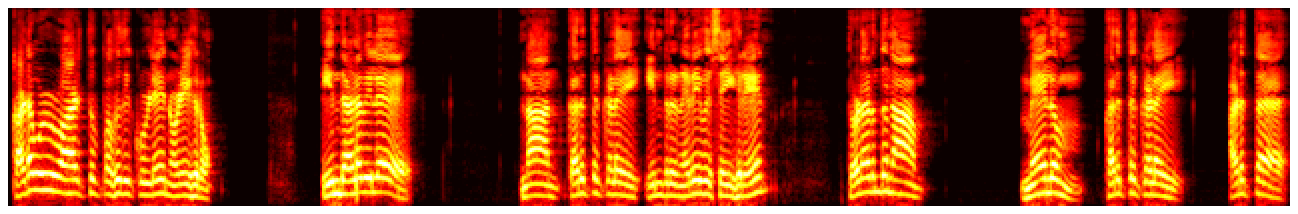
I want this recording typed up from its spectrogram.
கடவுள் வாழ்த்து பகுதிக்குள்ளே நுழைகிறோம். இந்த அளவிலே நான் கருத்துக்களை இன்று நிறைவு செய்கிறேன். தொடர்ந்து நாம் மேலும் கருத்துக்களை அடுத்த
